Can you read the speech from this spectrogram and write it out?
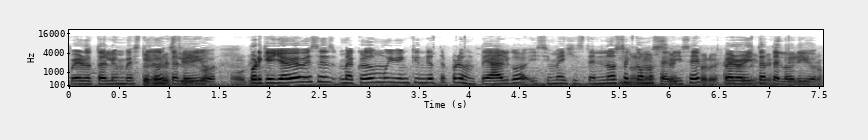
pero te lo investigo y te lo digo. obvio. Porque yo había veces, me acuerdo muy bien que un día te pregunté algo y sí me dijiste, no sé No cómo se sé, dice, pero, ahorita te lo digo.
